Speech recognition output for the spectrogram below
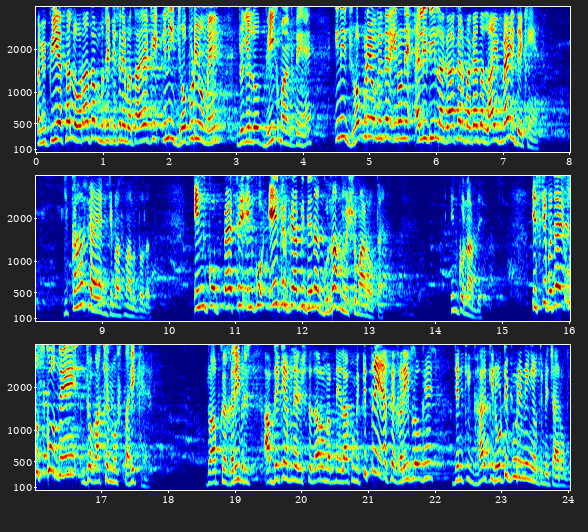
ابھی پی ایس ایل ہو رہا تھا، مجھے کسی نے بتایا کہ انہی جھوپڑیوں میں جو یہ لوگ بھیک مانگتے ہیں، انہی جھوپڑیوں کے اندر انہوں نے ایل ای ڈی لگا کر باقاعدہ لائیو میچ دیکھے ہیں۔ یہ کہاں سے آئے ان کے پاس مال و دولت؟ ان کو پیسے، ان کو ایک روپیہ بھی دینا گناہ میں شمار ہوتا ہے۔ ان کو نہ دے۔ اس کے بجائے اس کو دیں جو واقع مستحق ہے، جو آپ کا غریب آپ دیکھیں اپنے رشتہ داروں میں، اپنے علاقوں میں کتنے ایسے غریب لوگ ہیں جن کی گھر کی روٹی پوری نہیں ہوتی بیچاروں کی۔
